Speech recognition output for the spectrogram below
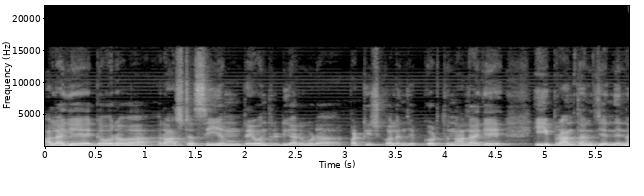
అలాగే గౌరవ రాష్ట్ర సీఎం రేవంత్ రెడ్డి గారు కూడా పట్టించుకోవాలని చెప్పి కోరుతున్నా. అలాగే ఈ ప్రాంతానికి చెందిన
